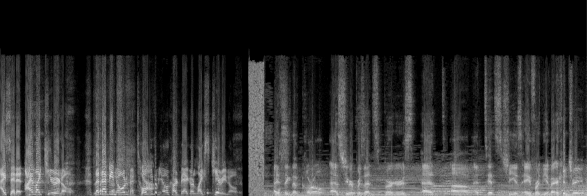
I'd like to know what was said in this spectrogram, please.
I said it. I like Kirino. Let that be known that Toby Yeah. from Yellow Card Bagger likes Kirino. I think that Coral, as she represents burgers and uh, and tits, she is A for the American dream.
